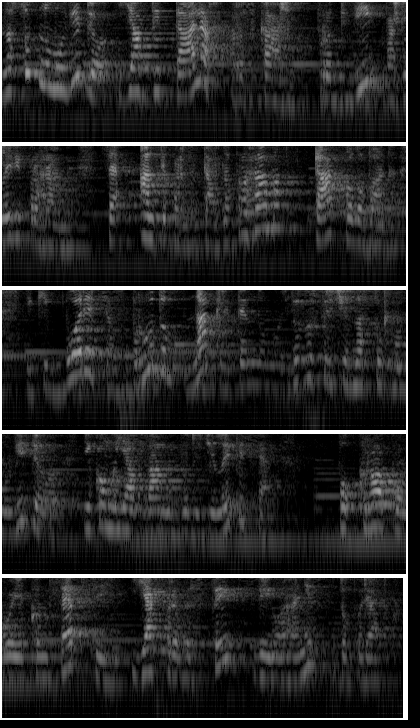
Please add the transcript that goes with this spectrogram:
В наступному відео я в деталях розкажу про дві важливі програми: це антипаразитарна програма та коловада, які борються з брудом на клітинному рівні. До зустрічі в наступному відео, в якому я з вами буду ділитися покрокової концепції, як привести свій організм до порядку.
